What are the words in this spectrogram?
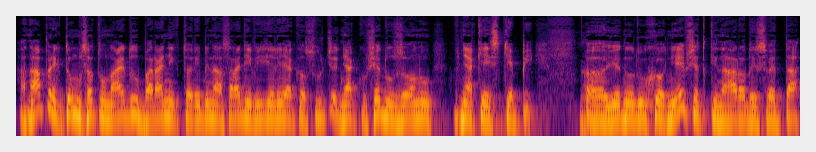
a napriek tomu sa tu najdú barani, ktorí by nás radi videli ako súč- nejakú šedú zónu v nejakej stepi. No. Jednoducho nie všetky národy sveta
